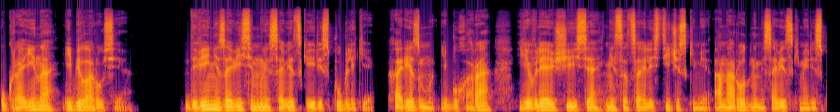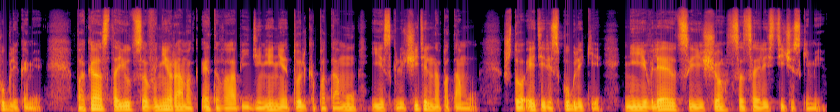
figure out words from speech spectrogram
Украина и Белоруссия. Две независимые советские республики, Хорезм и Бухара, являющиеся не социалистическими, а народными советскими республиками, пока остаются вне рамок этого объединения только потому и исключительно потому, что эти республики не являются ещё социалистическими.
